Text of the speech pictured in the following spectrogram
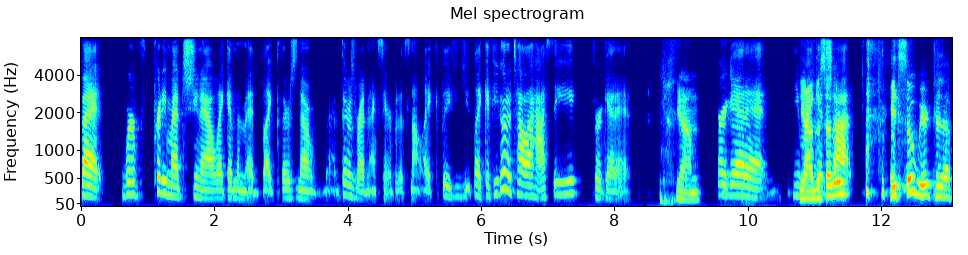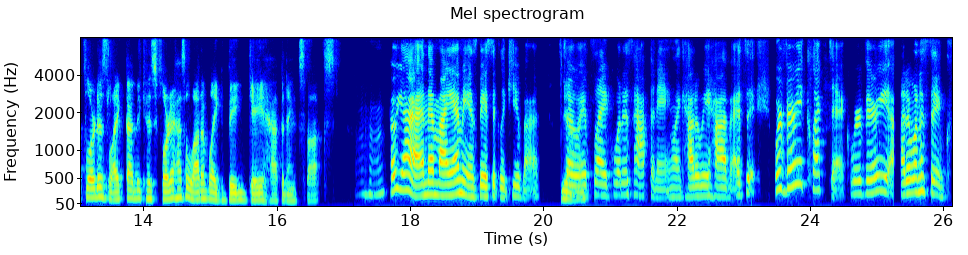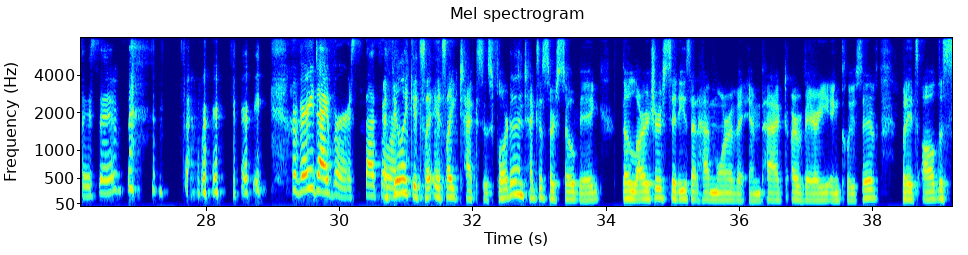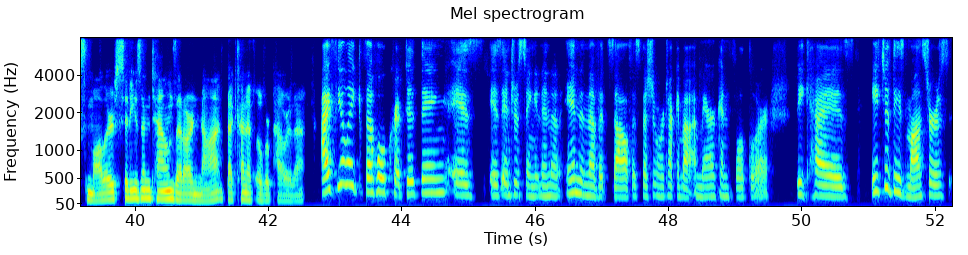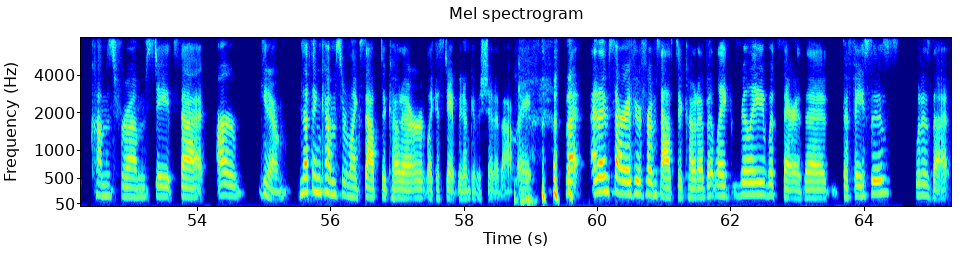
But we're pretty much, you know, like in the mid. Like there's no, there's rednecks here, but it's not like if you, like if you go to Tallahassee, forget it. yeah. Forget it. You Yeah, the southern- It's so weird because that Florida's like that because Florida has a lot of like big gay happening spots. Mhm. Oh yeah, and then Miami is basically Cuba. So Yeah. it's like, what is happening? Like, how do we have? It's we're very eclectic. We're very. I don't want to say inclusive, we're very we're very diverse. That's. I word. feel like it's like it's like Texas. Florida and Texas are so big. The larger cities that have more of an impact are very inclusive, but it's all the smaller cities and towns that are not that kind of overpower that. I feel like the whole cryptid thing is is interesting in and of, in and of itself, especially when we're talking about American folklore, because each of these monsters comes from states that are you know, nothing comes from like South Dakota or like a state we don't give a shit about, right? but and I'm sorry if you're from South Dakota, but like really what's there? The the faces? What is that?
